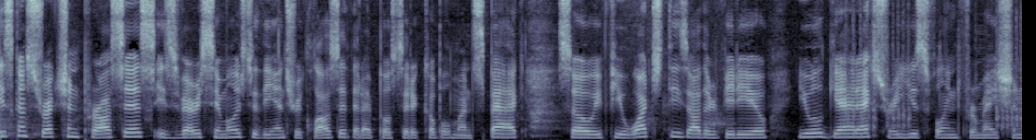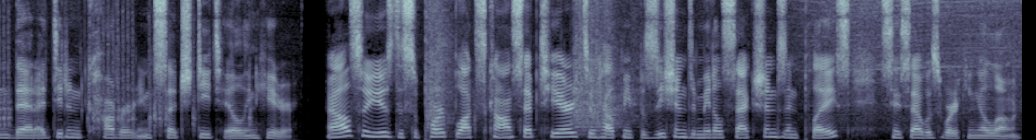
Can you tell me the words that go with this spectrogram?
This construction process is very similar to the entry closet that I posted a couple months back, so if you watch this other video, you will get extra useful information that I didn't cover in such detail in here. I also used the support blocks concept here to help me position the middle sections in place since I was working alone.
